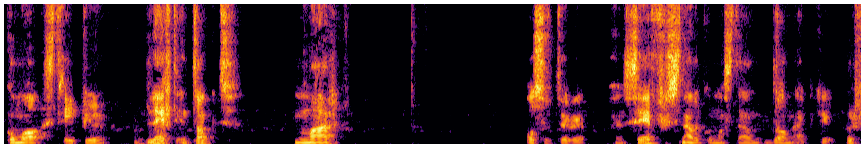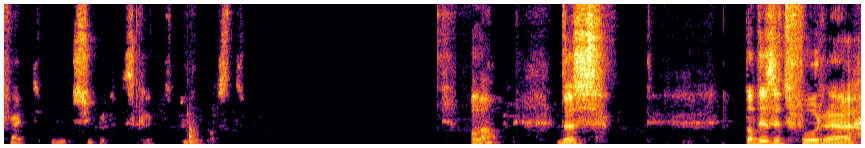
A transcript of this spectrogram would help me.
komma-streepje blijft intact, maar als er een cijfers na de komma staan, dan heb je perfect je superscript toegepast. Voilà. Dus dat is het voor uh,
